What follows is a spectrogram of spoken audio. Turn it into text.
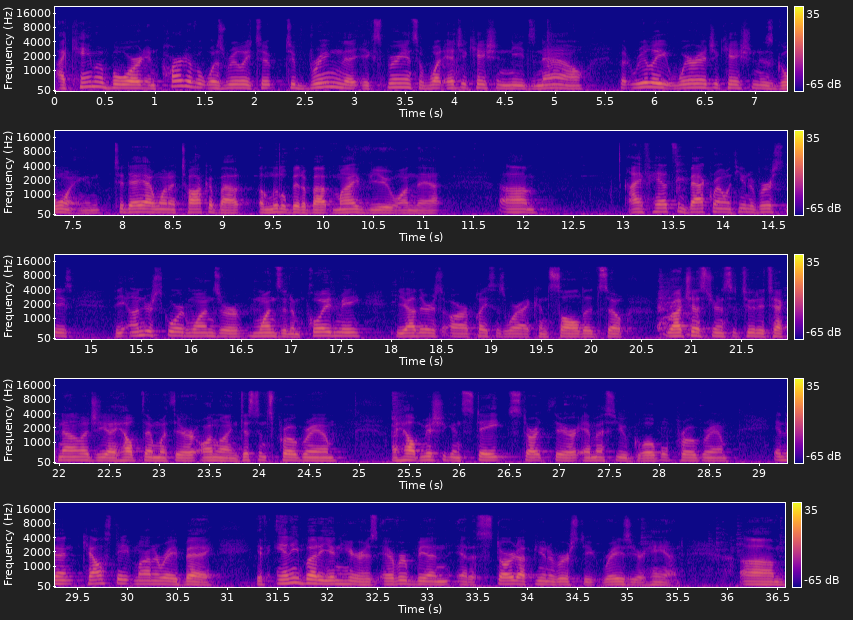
I came aboard, and part of it was really to, to bring the experience of what education needs now, but really where education is going. And today I want to talk about a little bit about my view on that. Um, I've had some background with universities. The underscored ones are ones that employed me. The others are places where I consulted. So Rochester Institute of Technology, I helped them with their online distance program. I helped Michigan State start their MSU Global program. And then Cal State Monterey Bay. If anybody in here has ever been at a startup university, raise your hand. Um,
